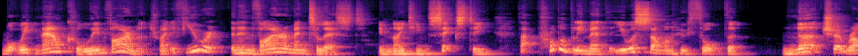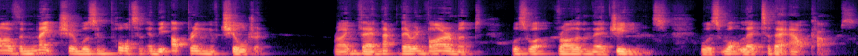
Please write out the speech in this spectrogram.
what we'd now call the environment, right? If you were an environmentalist in 1960, that probably meant that you were someone who thought that nurture rather than nature was important in the upbringing of children, right? Their, their environment was what, rather than their genes, was what led to their outcomes.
